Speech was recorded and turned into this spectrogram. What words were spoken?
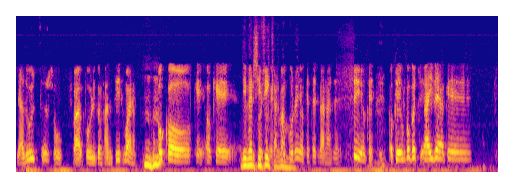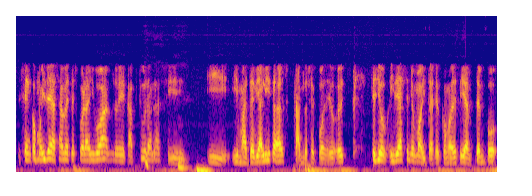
de adultos ou público infantil, bueno, uh -huh. un pouco o que o que diversificas, pues, o que, vamos. Ocurre, o que tes ganas de. Sí, o que o que un pouco a idea que sen como ideas a veces por aí voando e captúralas e uh -huh. e, e materializas cando se pode teño ideas teño moitas, e como decía, tempo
